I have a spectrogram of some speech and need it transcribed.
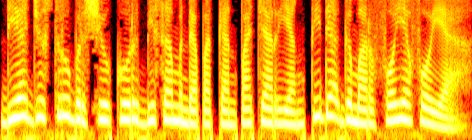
dia justru bersyukur bisa mendapatkan pacar yang tidak gemar foya-foya.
